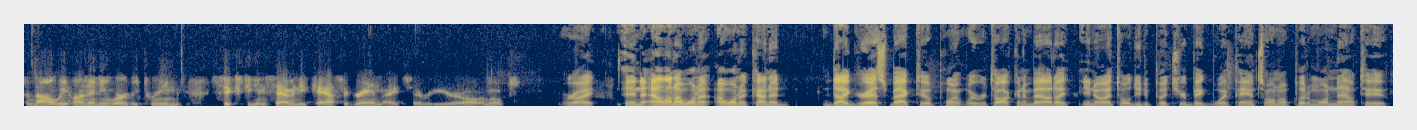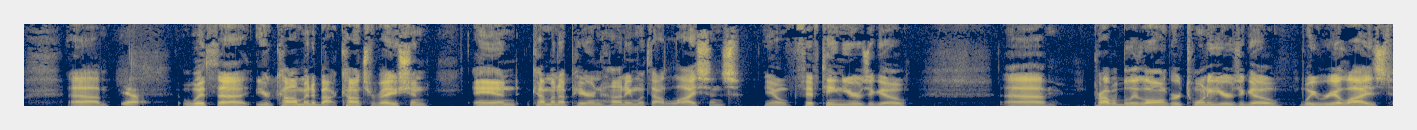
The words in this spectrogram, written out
So now we hunt anywhere between 60 and 70 casts of grand nights every year at Autumn Oaks. Right. And Alan, I want to I want to kind of digress back to a point we were talking about. I you know I told you to put your big boy pants on. I'll put them on now too. Um, yeah. With uh, your comment about conservation and coming up here and hunting without a license, you know, 15 years ago, uh, probably longer, 20 years ago, we realized,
